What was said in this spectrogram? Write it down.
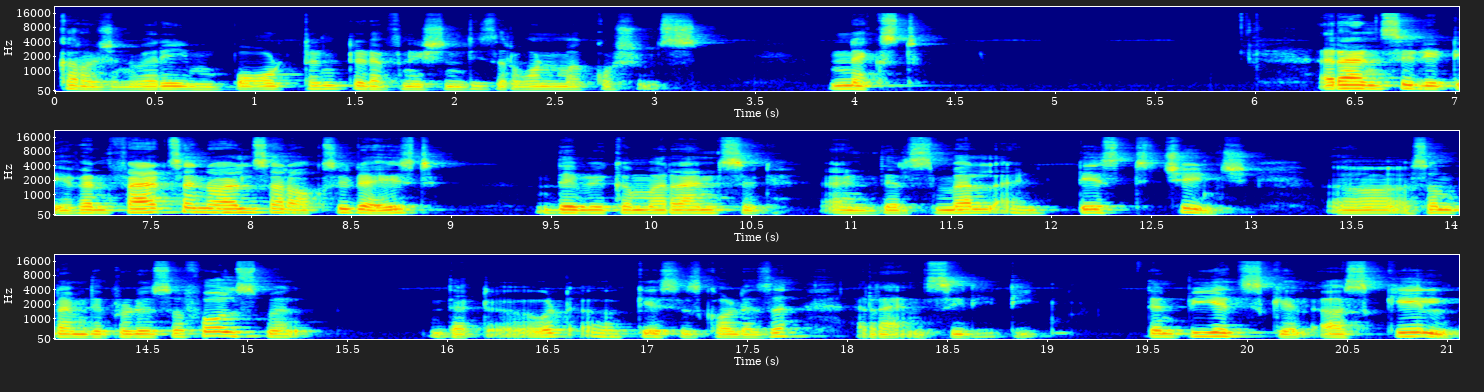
corrosion. Very important definition. These are one mark questions. Next, rancidity. When fats and oils are oxidized, they become a rancid and their smell and taste change. Uh, sometimes they produce a foul smell. That uh, what uh, case is called as a rancidity. Then pH scale, a scale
